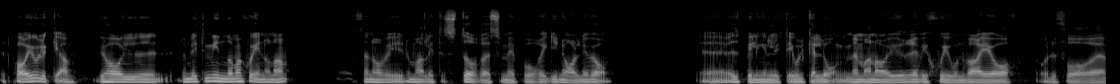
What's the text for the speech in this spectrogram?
ett par olika. Vi har ju de lite mindre maskinerna och sen har vi de här lite större som är på regional nivå. Eh, utbildningen är lite olika lång, men man har ju revision varje år och du, får, eh,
